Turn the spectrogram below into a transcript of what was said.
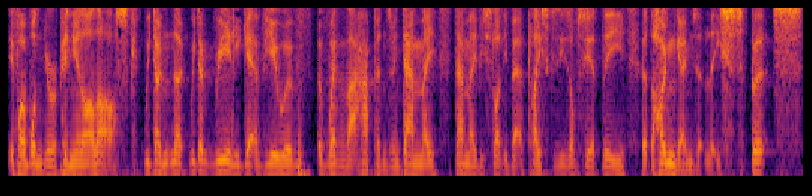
if I want your opinion, I'll ask. We don't know. We don't really get a view of, of whether that happens. I mean, Dan may Dan may be slightly better placed because he's obviously at the at the home games at least. But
